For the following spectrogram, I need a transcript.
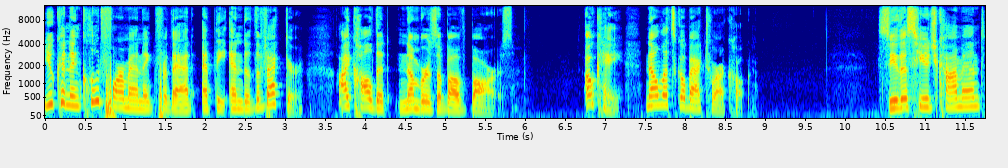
you can include formatting for that at the end of the vector. I called it numbers above bars. Okay, now let's go back to our code. See this huge comment?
